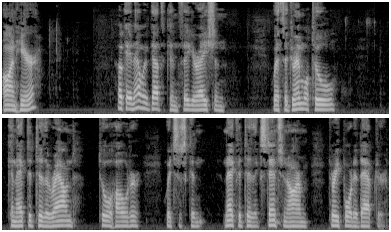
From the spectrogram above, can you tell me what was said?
on here. Okay, now we've got the configuration with the Dremel tool connected to the round tool holder, which is connected to the extension arm three port adapter.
